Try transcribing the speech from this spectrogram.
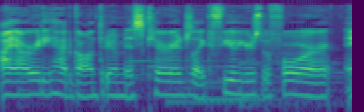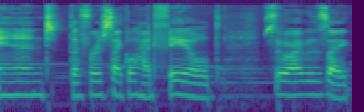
I already had gone through a miscarriage like a few years before and the first cycle had failed. So I was like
